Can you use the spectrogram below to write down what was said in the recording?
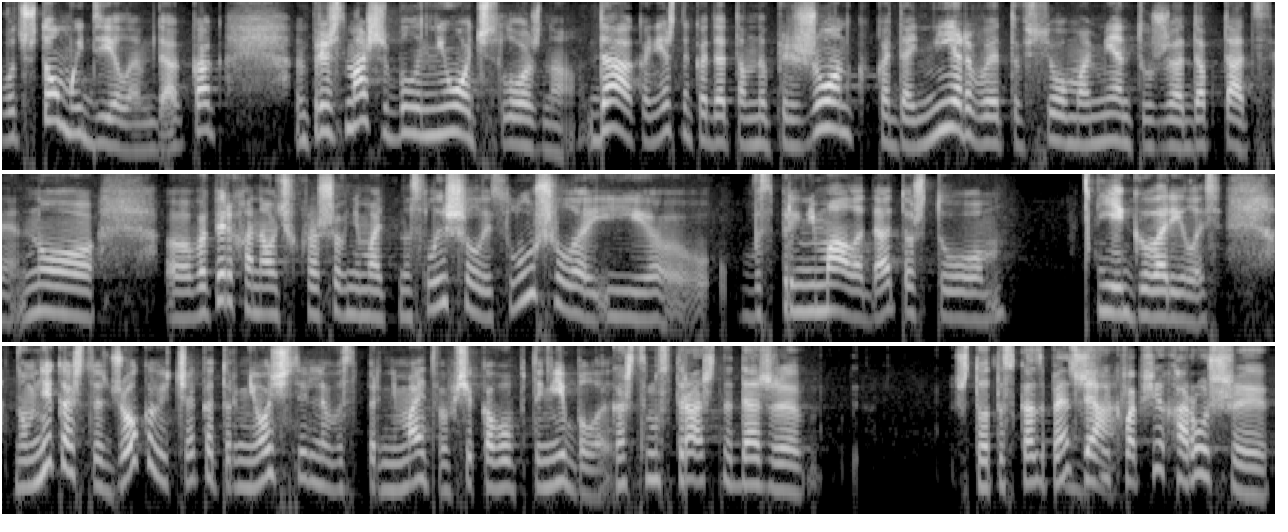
вот что мы делаем, да, как, например, с Машей было не очень сложно. Да, конечно, когда там напряженка, когда нервы, это все момент уже адаптации. Но, э, во-первых, она очень хорошо внимательно слышала и слушала, и э, воспринимала, да, то, что ей говорилось. Но мне кажется, Джокович человек, который не очень сильно воспринимает вообще кого бы то ни было. Кажется, ему страшно даже что-то сказать. Понятно, да. что у них вообще хорошие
